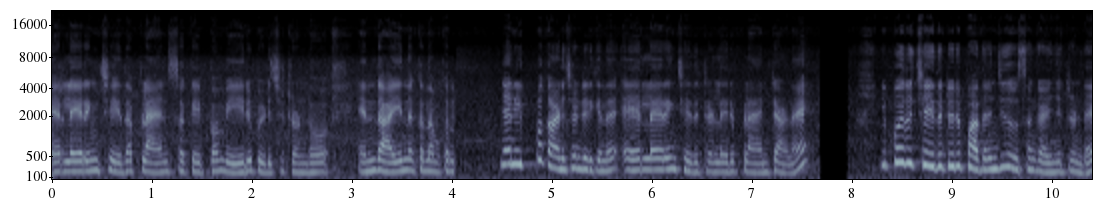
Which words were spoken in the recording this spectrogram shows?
എയർ ലെയറിംഗ് ചെയ്ത പ്ലാന്റ്സ് ഒക്കെ ഇപ്പം വേര് പിടിച്ചിട്ടുണ്ടോ എന്തായി എന്നൊക്കെ നമുക്ക് ഞാൻ ഇപ്പോൾ കാണിച്ചുകൊണ്ടിരിക്കുന്നത് എയർ ലെയറിംഗ് ചെയ്തിട്ടുള്ള ഒരു പ്ലാന്റ് ആണ് ഇപ്പോൾ ഇത് ചെയ്തിട്ടൊരു പതിനഞ്ച് ദിവസം കഴിഞ്ഞിട്ടുണ്ട്.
